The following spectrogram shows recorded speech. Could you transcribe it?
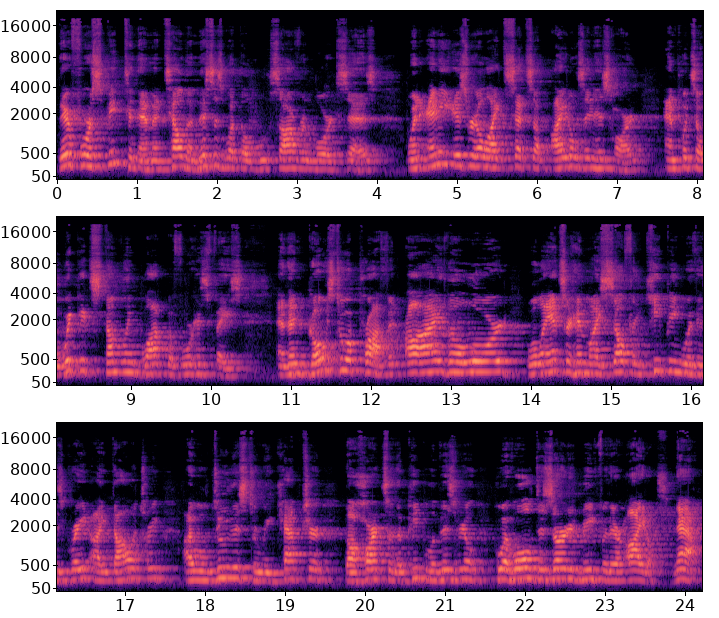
Therefore, speak to them and tell them this is what the sovereign Lord says. When any Israelite sets up idols in his heart and puts a wicked stumbling block before his face, and then goes to a prophet, I, the Lord, will answer him myself in keeping with his great idolatry. I will do this to recapture the hearts of the people of Israel who have all deserted me for their idols. Now,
